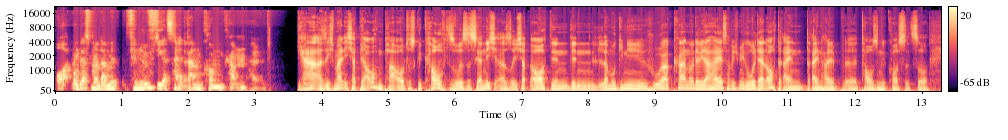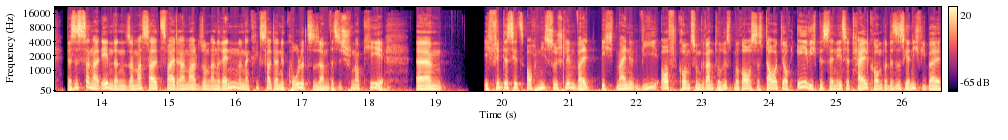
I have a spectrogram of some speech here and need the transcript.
Ordnung, dass man damit vernünftiger Zeit rankommen kann halt. Ja, also ich meine, ich habe ja auch ein paar Autos gekauft. So ist es ja nicht. Also ich habe auch den, den Lamborghini Huracan oder wie der heißt, habe ich mir geholt. Der hat auch dreieinhalbtausend äh, gekostet. So, das ist dann halt eben. Dann, dann machst du halt zwei, dreimal so ein Rennen und dann kriegst du halt deine Kohle zusammen. Das ist schon okay. Ähm, ich finde das jetzt auch nicht so schlimm, weil ich meine, wie oft kommt so ein Gran Turismo raus? Das dauert ja auch ewig, bis der nächste Teil kommt. Und das ist ja nicht wie bei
